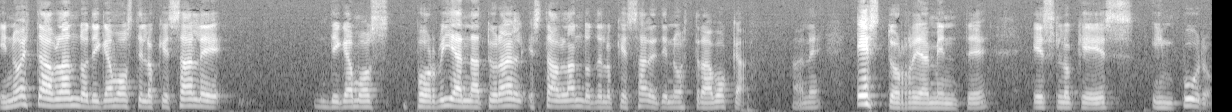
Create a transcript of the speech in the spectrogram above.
Y no está hablando, digamos, de lo que sale, digamos, por vía natural, está hablando de lo que sale de nuestra boca. Esto realmente es lo que es impuro.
